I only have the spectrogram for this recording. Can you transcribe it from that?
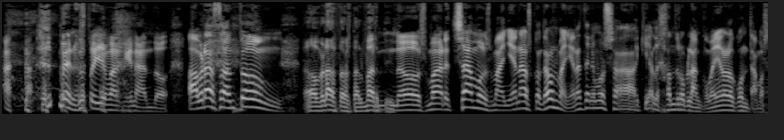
Me lo estoy imaginando. Abrazo, Antón. Abrazo, hasta el martes. Nos marchamos. Mañana os contamos. Mañana tenemos aquí a Alejandro Blanco. Mañana lo contamos.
